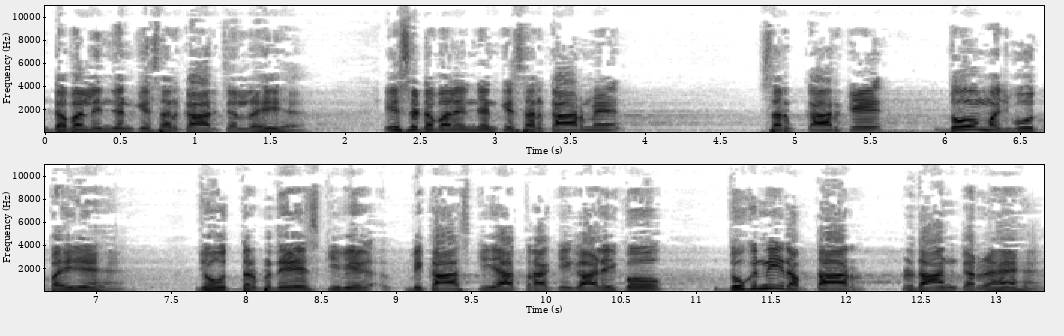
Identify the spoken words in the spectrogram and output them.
डबल इंजन की सरकार चल रही है। इस डबल इंजन की सरकार में सरकार के दो मज़बूत पहिए हैं, जो उत्तर प्रदेश की विकास की यात्रा की गाड़ी को दुगनी रफ्तार प्रदान कर रहे हैं।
